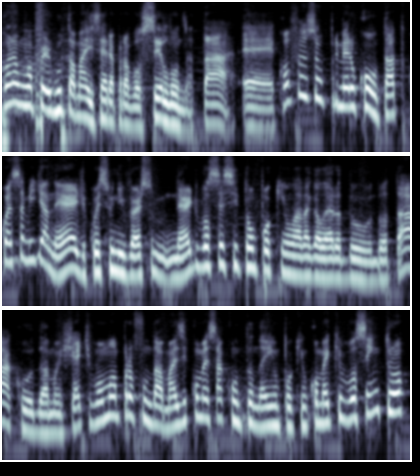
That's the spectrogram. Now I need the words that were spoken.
Agora uma pergunta mais séria pra você, Luna, tá? É, qual foi o seu primeiro contato com essa mídia nerd, com esse universo nerd? Você citou um pouquinho lá da galera do, do Otaku, da Manchete. Vamos aprofundar mais e começar contando aí um pouquinho como é que você entrou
